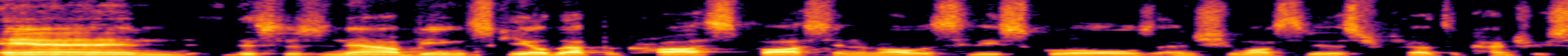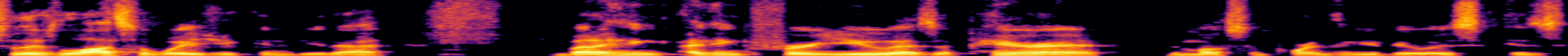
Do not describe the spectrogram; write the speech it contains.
and this is now being scaled up across Boston and all the city schools. And she wants to do this throughout the country. So there's lots of ways you can do that. But I think I think for you as a parent, the most important thing to do is is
